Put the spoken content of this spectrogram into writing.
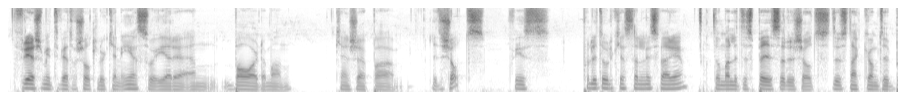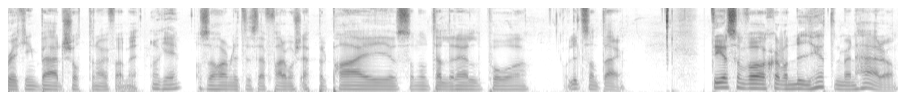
För er som inte vet vad shotluckan är så är det en bar där man kan köpa lite shots. Finns på lite olika ställen i Sverige. De har lite spacade shots. Du snackar om typ Breaking Bad-shotten har jag för mig. Okej. Och så har de lite så här farmors äppelpaj och som de täller eld på och lite sånt där. Det som var själva nyheten med den här då,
